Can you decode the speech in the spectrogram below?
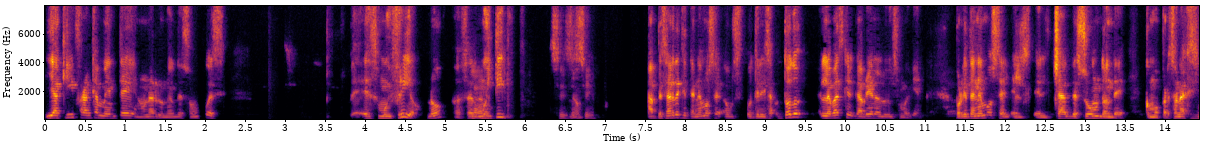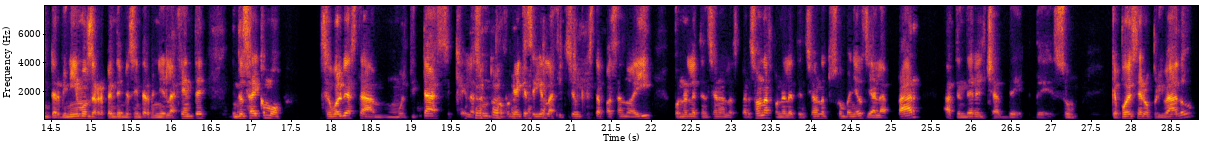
Y aquí, francamente, en una reunión de Zoom, pues es muy frío, ¿no? O sea, claro. es muy típico. Sí, sí, ¿no? sí. A pesar de que tenemos eh, utilizado todo, la verdad es que Gabriela lo hizo muy bien, porque tenemos el, el, el, chat de Zoom donde como personajes intervinimos, de repente empieza a intervenir la gente, entonces hay como, se vuelve hasta multitask el asunto, ¿no? Porque hay que seguir la ficción que está pasando ahí, ponerle atención a las personas, ponerle atención a tus compañeros y a la par atender el chat de, de Zoom, que puede ser o privado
